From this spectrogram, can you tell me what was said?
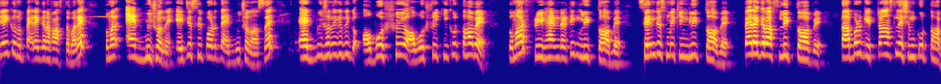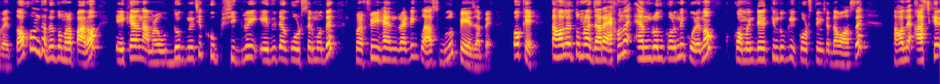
যেই কোনো প্যারাগ্রাফ আসতে পারে, তোমার অ্যাডমিশনে এইচএসসি পরে তো অ্যাডমিশন আছে। অ্যাডমিশনে কিন্তু অবশ্যই অবশ্যই কি করতে হবে? তোমার ফ্রি হ্যান্ড রাইটিং লিখতে হবে সেন্টেন্স মেকিং লিখতে হবে প্যারাগ্রাফ লিখতে হবে, তারপর কি ট্রান্সলেশন করতে হবে। তখন যাতে তোমরা পারো, এই কারণে আমরা উদ্যোগ নিয়েছি, খুব শীঘ্রই এই দুটা কোর্সের মধ্যে তোমরা ফ্রি হ্যান্ড রাইটিং ক্লাসগুলো পেয়ে যাবে। ওকে তাহলে তোমরা যারা এখনও এনরোল করনি, করে নাও। কমেন্টে কিন্তু কি কোর্স লিঙ্কটা দেওয়া আছে। তাহলে আজকের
